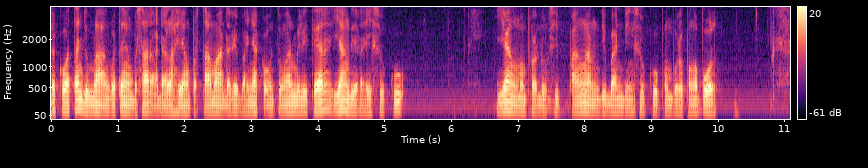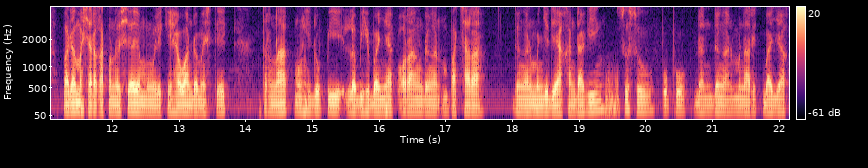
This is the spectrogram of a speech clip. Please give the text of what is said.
Kekuatan jumlah anggota yang besar adalah yang pertama dari banyak keuntungan militer yang diraih suku yang memproduksi pangan dibanding suku pemburu pengepul. Pada masyarakat manusia yang memiliki hewan domestik, ternak menghidupi lebih banyak orang dengan empat cara, dengan menyediakan daging, susu, pupuk, dan dengan menarik bajak.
